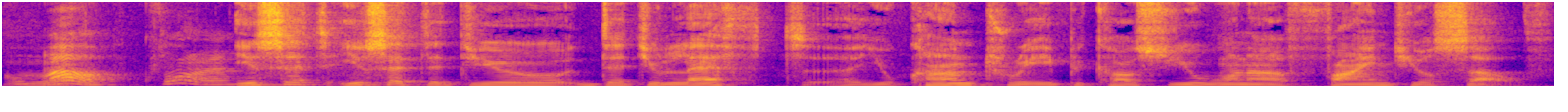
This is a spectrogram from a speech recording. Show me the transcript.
Wow, cool. You said you said that you that you left uh, your country because you wanna find yourself.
